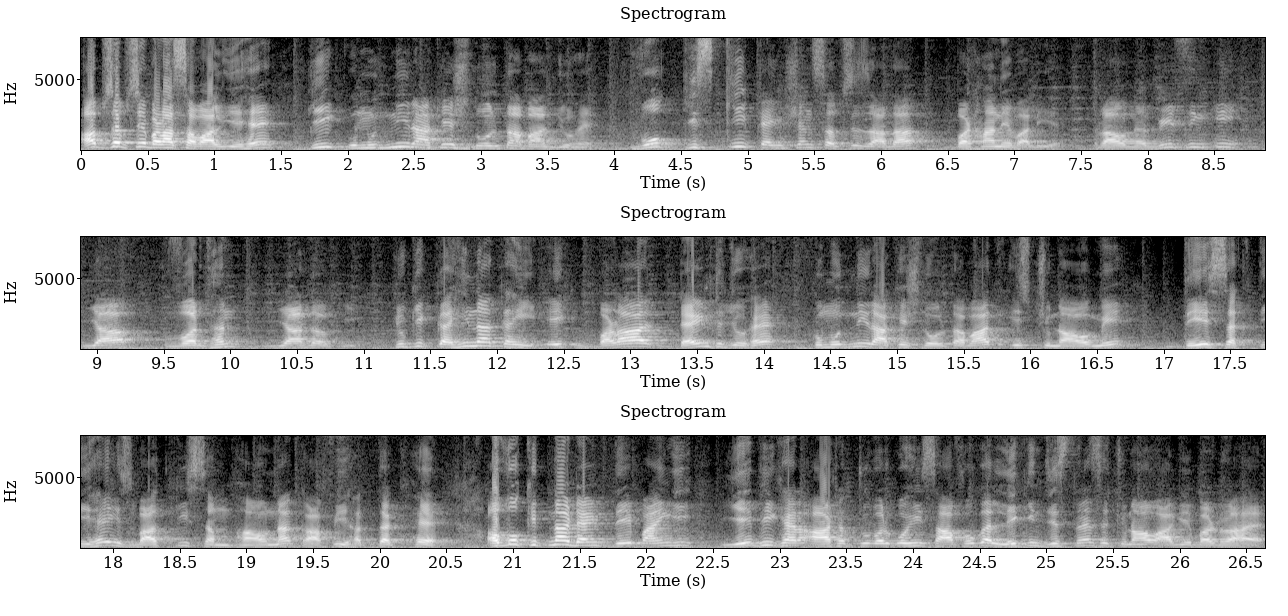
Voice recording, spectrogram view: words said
अब सबसे बड़ा सवाल यह है कि कुमुदनी राकेश दौलताबाद जो है, वो किसकी टेंशन सबसे ज़्यादा बढ़ाने वाली है? राव नरवीर सिंह की या वर्धन यादव की? क्योंकि कहीं ना कहीं एक बड़ा डेंट जो है, कुमुदनी राकेश दौलताबाद इस चुनाव में दे सकती है। इस बात की संभावना काफ़ी हद तक है। अब वो कितना डेंट दे पाएँगी, ये भी खैर 8 अक्टूबर को ही साफ़ होगा, लेकिन जिस तरह से चुनाव आगे बढ़ रहा है,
